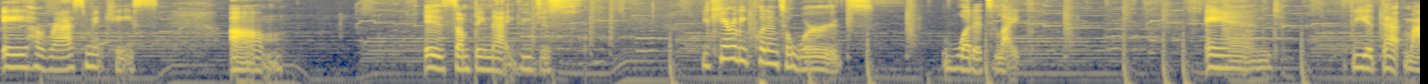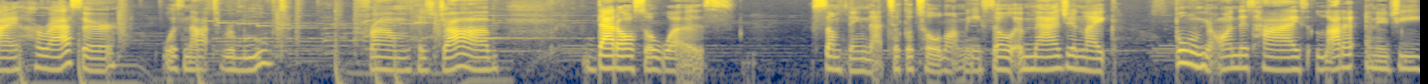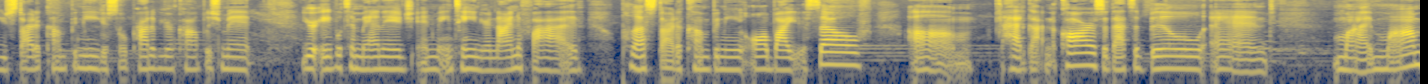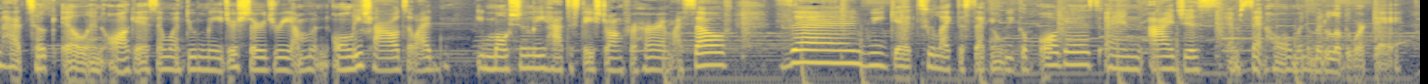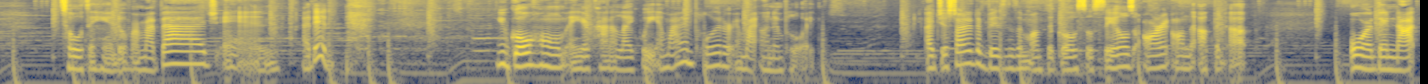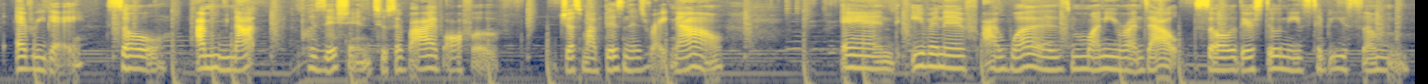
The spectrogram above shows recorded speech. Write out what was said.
a harassment case um, is something that you just you can't really put into words what it's like. And be it that my harasser was not removed from his job, that also was something that took a toll on me. So imagine like boom, you're on this high, a lot of energy. You start a company, you're so proud of your accomplishment. You're able to manage and maintain your nine to five, plus start a company all by yourself. Um, had gotten a car, so that's a bill. And my mom had took ill in August and went through major surgery. I'm an only child, so I emotionally had to stay strong for her and myself. Then we get to like the second week of August, and I just am sent home in the middle of the workday, told to hand over my badge, and I did. you go home and you're kind of like, wait, am I employed or am I unemployed? I just started a business a month ago, so sales aren't on the up and up, or they're not every day. So I'm not positioned to survive off of just my business right now. And even if I was, money runs out. So there still needs to be some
